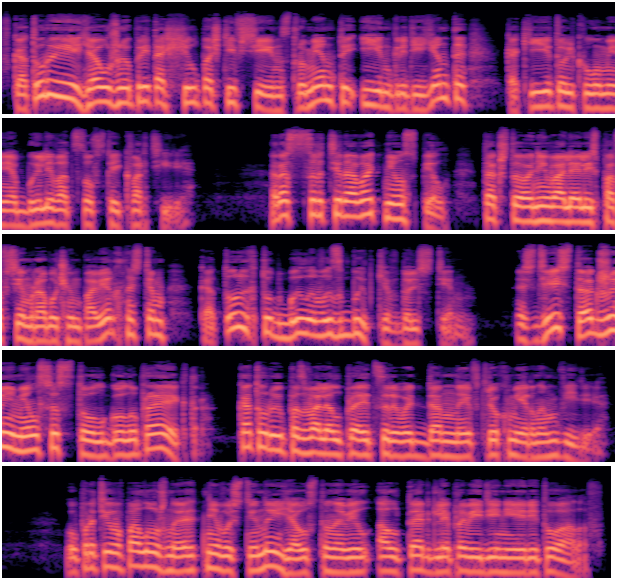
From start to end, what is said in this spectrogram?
в которые я уже притащил почти все инструменты и ингредиенты, какие только у меня были в отцовской квартире. Рассортировать не успел, так что они валялись по всем рабочим поверхностям, которых тут было в избытке вдоль стен. Здесь также имелся стол-голопроектор, который позволял проецировать данные в трехмерном виде. У противоположной от него стены я установил алтарь для проведения ритуалов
